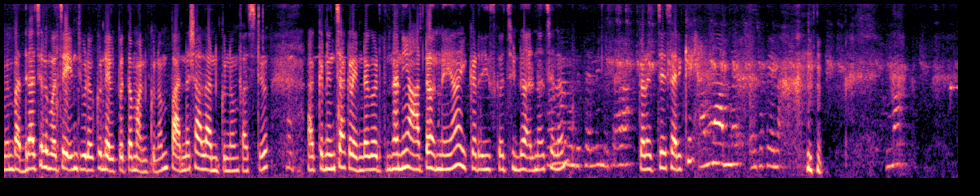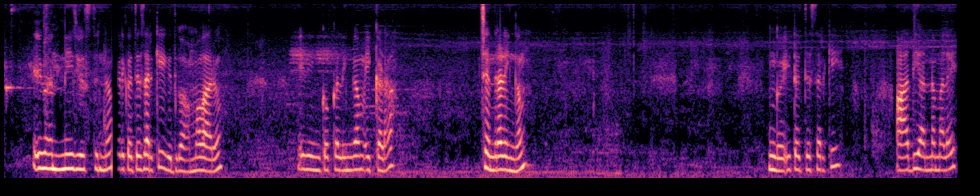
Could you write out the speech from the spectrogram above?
మేము భద్రాచలం వచ్చి ఏం చూడకుండా వెళ్ళిపోతాం అనుకున్నాం. పర్ణశాల అనుకున్నాం ఫస్ట్ అక్కడ నుంచి అక్కడ ఎండ కొడుతుందని ఆటో అన్నయ్య ఇక్కడ తీసుకొచ్చిండు అరుణాచలం. ఇక్కడ వచ్చేసరికి ఇవన్నీ చూస్తున్నాం. ఇక్కడికి వచ్చేసరికి ఇదిగో అమ్మవారు. ఇది ఇంకొక లింగం ఇక్కడ. చంద్రలింగం. ఇంకో ఇటు వచ్చేసరికి ఆది అన్నమలై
